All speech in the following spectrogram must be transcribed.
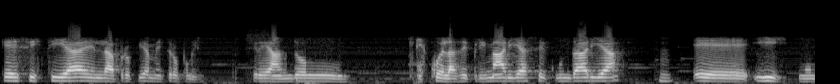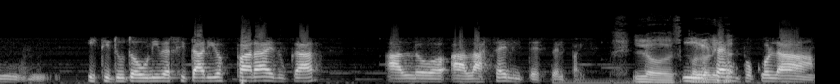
que existía en la propia metrópoli, creando escuelas de primaria, secundaria eh, y um, institutos universitarios para educar a, lo- a las élites del país. Los, Y esa es un poco la,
